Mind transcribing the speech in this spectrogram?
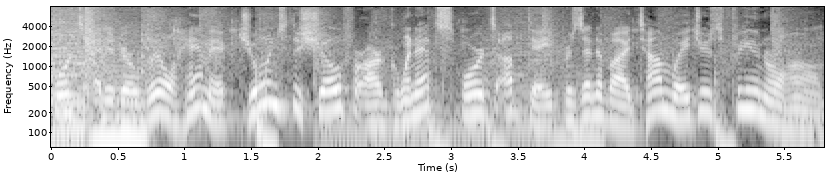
sports editor Will Hammock joins the show for our Gwinnett Sports Update presented by Tom Wages Funeral Home.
